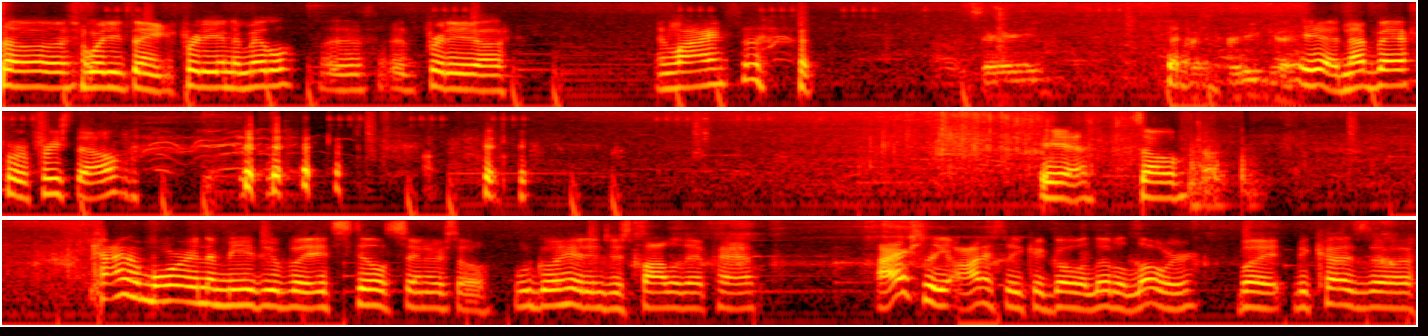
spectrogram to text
So, what do you think? Pretty in the middle? Uh, it's pretty uh, in line? I would say, pretty good. yeah, not bad for a freestyle. yeah, so kind of more in the medial, but it's still center, so we'll go ahead and just follow that path. I actually honestly could go a little lower, but because uh,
